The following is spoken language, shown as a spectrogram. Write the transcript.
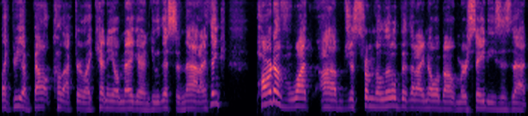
like be a belt collector like Kenny Omega and do this and that. I think part of what um, just from the little bit that I know about Mercedes is that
